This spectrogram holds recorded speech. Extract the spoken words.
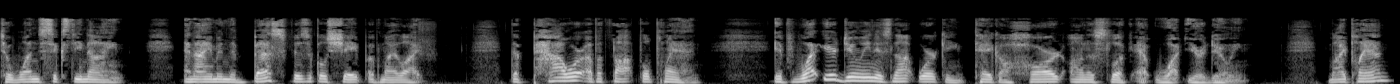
to 169 and I am in the best physical shape of my life. The power of a thoughtful plan. If what you're doing is not working, take a hard, honest look at what you're doing. My plan?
